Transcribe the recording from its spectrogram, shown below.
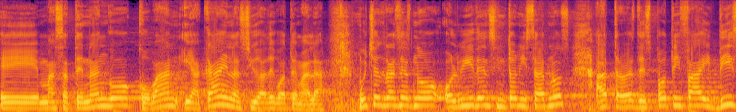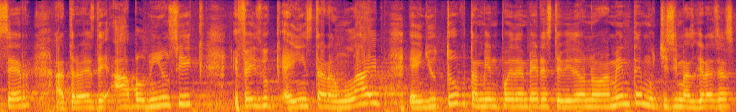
eh, Mazatenango, Cobán y acá en la ciudad de Guatemala. Muchas gracias. No olviden sintonizarnos a través de Spotify, Deezer, a través de Apple Music, Facebook e Instagram Live. En YouTube también pueden ver este video nuevamente. Muchísimas gracias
